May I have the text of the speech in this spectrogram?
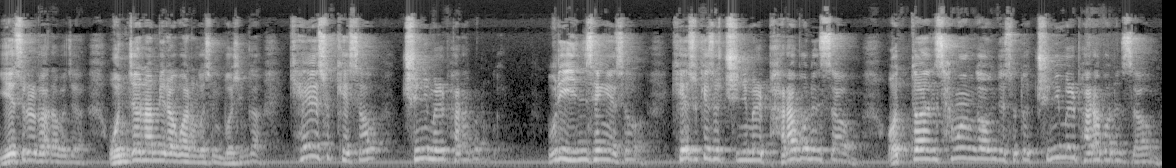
예수를 바라보자. 온전함이라고 하는 것은 무엇인가? 계속해서 주님을 바라보는 거예요. 우리 인생에서 계속해서 주님을 바라보는 싸움, 어떠한 상황 가운데서도 주님을 바라보는 싸움,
